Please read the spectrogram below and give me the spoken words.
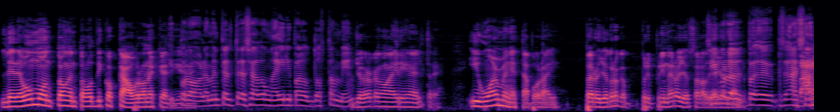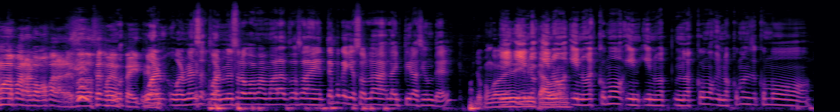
le debo un montón en todos los discos cabrones que y tiene. probablemente el 3 sea Don Airy para los dos también. Yo creo que Don Irene es el 3. Y Warman está por ahí. Pero yo creo que pr- primero yo se lo sí, diría a pero... Jordan. eh. Vamos a parar, vamos a parar. Eso lo hacemos en Patreon. War- Warman, se- Warman se lo va a mamar a toda esa gente porque ellos son la, la inspiración de él. Yo pongo a Y, y Diddy, no, y, no, y no es como y, y no, no es como y no es como como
